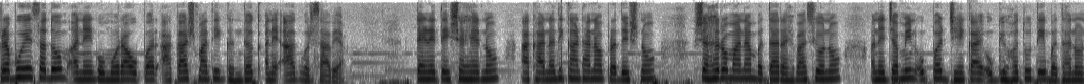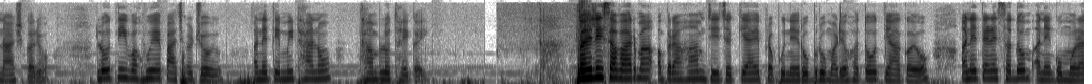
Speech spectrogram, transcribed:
પ્રભુએ સદોમ અને ગોમોરા ઉપર આકાશમાંથી ગંધક અને આગ વરસાવ્યા. તેણે તે શહેરનો, આખા નદીકાંઠાના, પ્રદેશનો, શહેરોમાંના બધા રહેવાસીઓનો અને જમીન ઉપર જે કાંઈ ઉગ્યું હતું તે બધાનો નાશ કર્યો. લોતની વહુએ પાછળ જોયું અને તે મીઠાનો થાંભલો થઈ ગઈ. વહેલી સવારમાં અબ્રાહમ જે જગ્યાએ પ્રભુને રૂબરૂ મળ્યો હતો, ત્યાં ગયો અને તેણે સદોમ અને ગુમોરા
